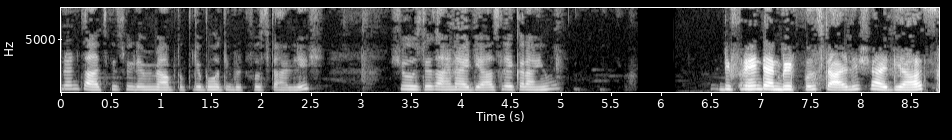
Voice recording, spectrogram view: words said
फ्रेंड्स आज की इस वीडियो में मैं आप लोग के लिए बहुत ही beautiful stylish shoes design ideas लेकर आई हूँ। Different and beautiful stylish ideas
